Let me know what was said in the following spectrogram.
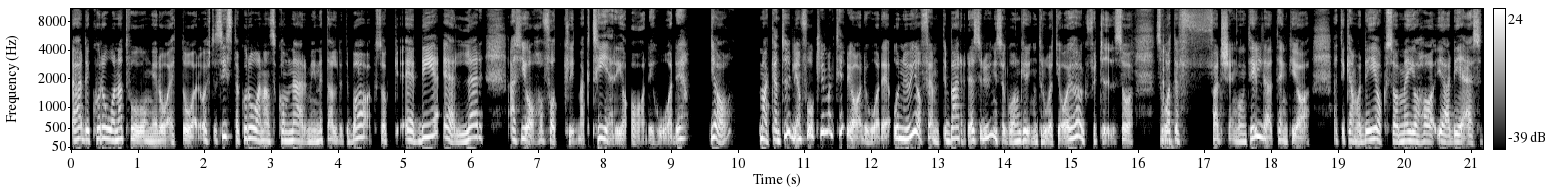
jag hade corona två gånger då, ett år, och efter sista coronan så kom närminnet aldrig tillbaks. Och är det eller att jag har fått klimakterie-ADHD? Ja, man kan tydligen få klimakterie-ADHD och nu är jag 50 barre så det är ingen som går omkring och tror att jag är högfertil. Så, så what the fudge en gång till där tänker jag att det kan vara det också. Men jag har, ja, det, är så,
